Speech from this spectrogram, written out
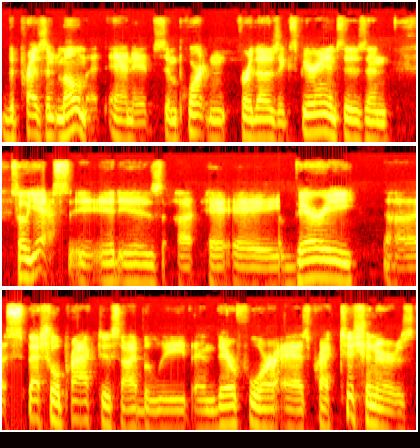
the present moment. And it's important for those experiences. And so, yes, it is a, a, very uh, special practice, I believe. And therefore, as practitioners,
